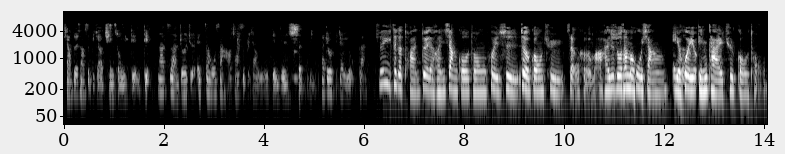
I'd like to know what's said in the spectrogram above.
相对上是比较轻松一点点，那自然就会觉得，哎、欸，照顾上好像是比较有一点点省力，他就会比较有感。所以这个团队的横向沟通会是社工去整合吗？还是说他们互相也会有平台去沟通？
